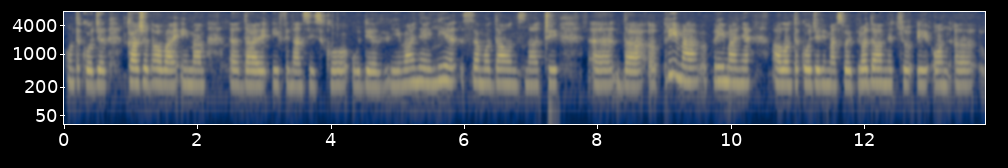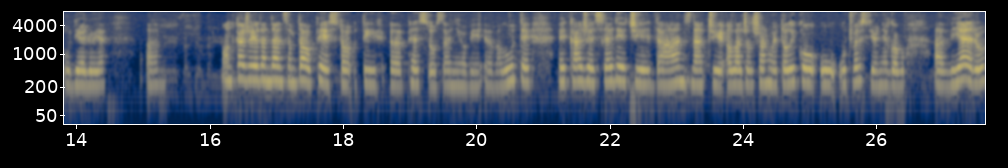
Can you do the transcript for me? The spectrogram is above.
On također kaže da ovaj imam E, E, daje i financijsko udjeljivanje i nije samo da on znači e, da e, prima primanje, ali on također ima svoju prodavnicu i on e, udjeljuje. On kaže jedan dan sam dao 500 tih peso sa njihove valute i kaže sljedeći dan, znači Allah Đalšanu je toliko učvrstio njegovu vjeru,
